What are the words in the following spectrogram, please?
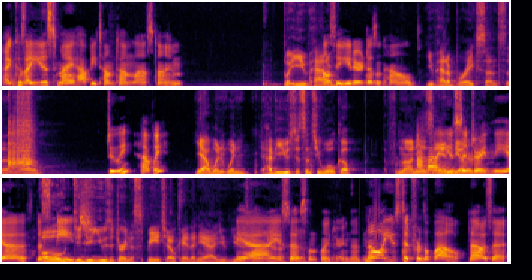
Because I, used my Happy Tum Tum last time. But you've had Healthy a Eater doesn't help. you've had a break since then, though. Do we? Have we? Yeah. When when have you used it since you woke up from Nania's I thought I in used the other it during day? the uh, the oh, speech. did you use it during the speech? Okay, then yeah, you've used yeah, it. I used it at some point during that. No, I used it for the well. That was it.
